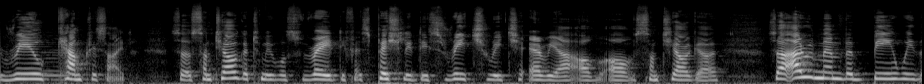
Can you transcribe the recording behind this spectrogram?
real countryside. So Santiago to me was very different especially this rich rich area of, of Santiago. So I remember being with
